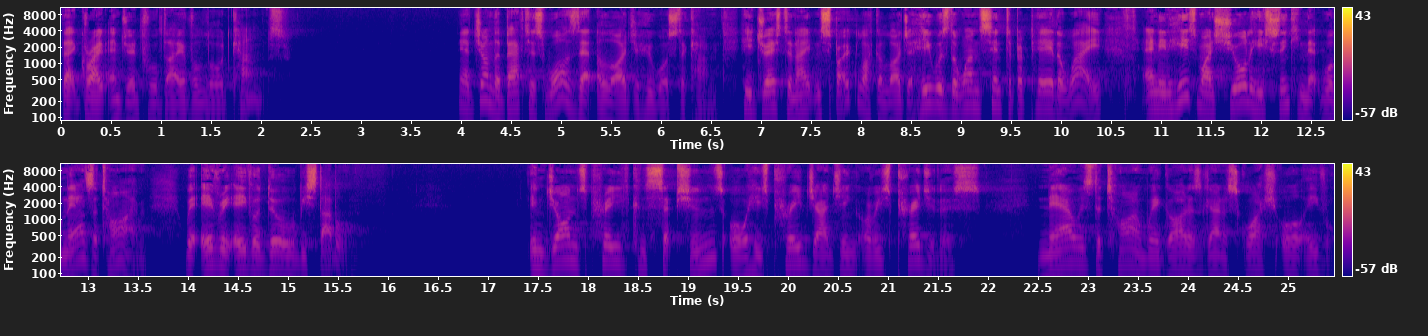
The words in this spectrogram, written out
that great and dreadful day of the Lord comes. Now, John the Baptist was that Elijah who was to come. He dressed and ate and spoke like Elijah. He was the one sent to prepare the way. And in his mind, surely he's thinking that, well, now's the time where every evildoer will be stubble in John's preconceptions or his prejudging or his prejudice, now is the time where God is going to squash all evil.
